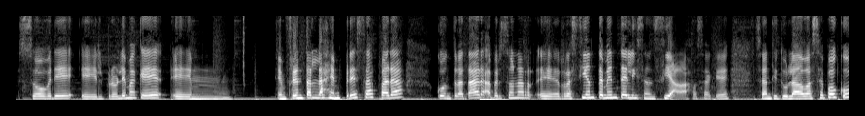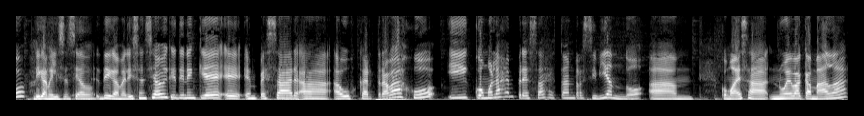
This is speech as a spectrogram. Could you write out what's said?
sobre el problema que em, enfrentan las empresas para contratar a personas eh, recientemente licenciadas, o sea que se han titulado hace poco Dígame, licenciado. dígame, licenciado, y que tienen que eh, empezar a, a buscar trabajo y cómo las empresas están recibiendo a, como a esa nueva camada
